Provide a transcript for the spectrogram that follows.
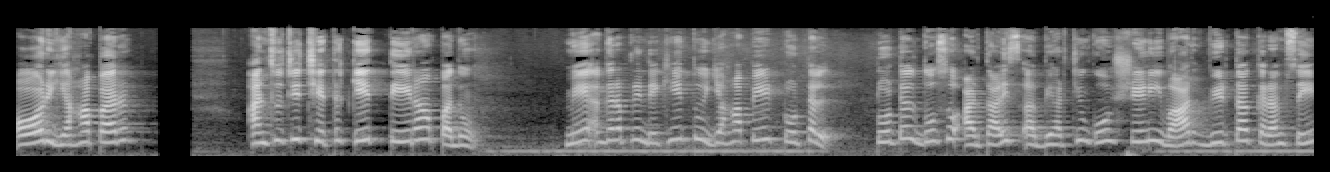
और यहाँ पर अनुसूचित क्षेत्र के तेरह पदों में अगर अपने देखें तो यहाँ पे टोटल टोटल 248 अभ्यर्थियों को श्रेणीवार वीरता क्रम से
